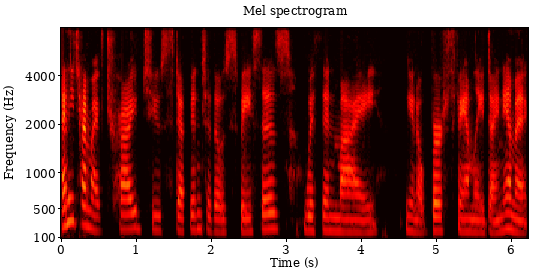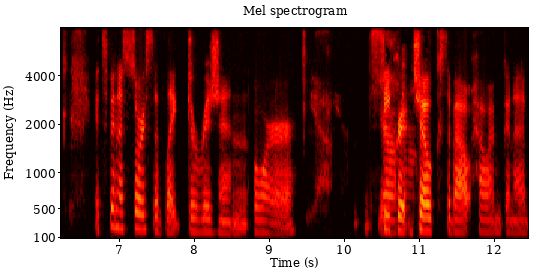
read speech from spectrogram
anytime I've tried to step into those spaces within my, you know, birth family dynamic, it's been a source of like derision or yeah. secret yeah. jokes about how I'm going to,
